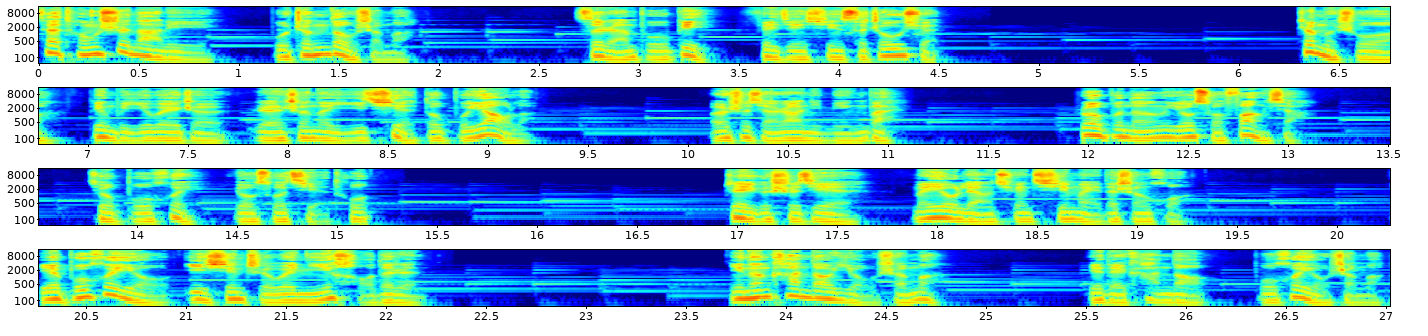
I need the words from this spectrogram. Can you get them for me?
在同事那里不争斗什么，自然不必费尽心思周旋。这么说，并不意味着人生的一切都不要了，而是想让你明白，若不能有所放下，就不会有所解脱。这个世界没有两全其美的生活，也不会有一心只为你好的人。你能看到有什么，也得看到不会有什么。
